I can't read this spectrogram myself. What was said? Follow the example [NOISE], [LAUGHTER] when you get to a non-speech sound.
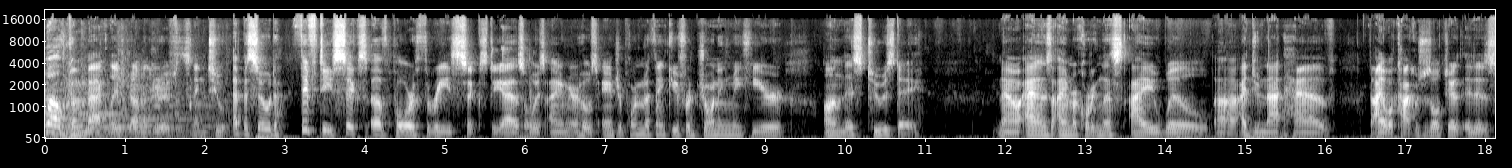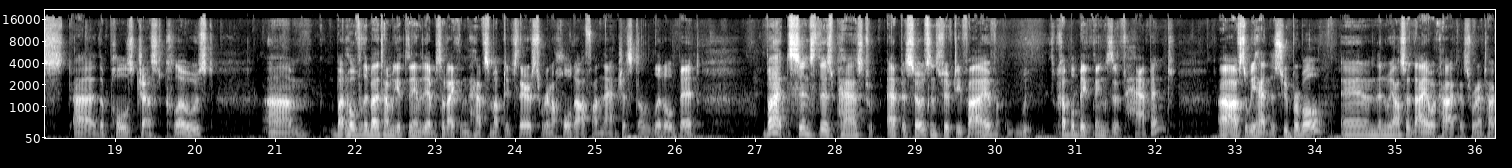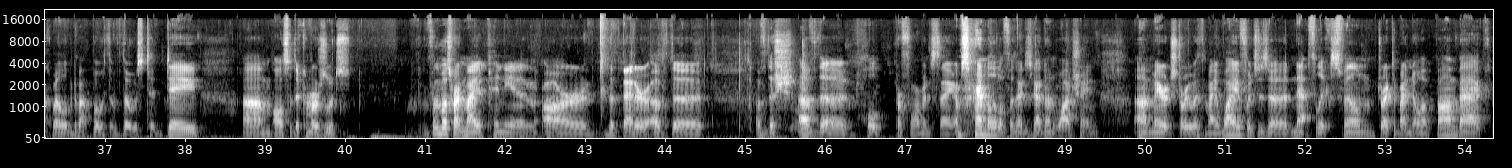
Welcome back, ladies and gentlemen. You're listening to episode 56 of Poor 360. As always, I am your host, Andrew Porter. Thank you for joining me here on this Tuesday. Now, as I am recording this, I will. Uh, I do not have the Iowa caucus results yet. It is uh, the polls just closed. Um, but hopefully, by the time we get to the end of the episode, I can have some updates there. So we're going to hold off on that just a little bit. But since this past episode, since 55, we, a couple big things have happened. Uh, obviously, we had the Super Bowl, and then we also had the Iowa caucus. We're going to talk about a little bit about both of those today. Um, also, the commercials, which, for the most part, in my opinion, are the better of the of the sh- of the whole performance thing. I'm [LAUGHS] sorry, I'm a little fuzzy. I just got done watching uh, Marriage Story with My Wife, which is a Netflix film directed by Noah Baumbach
